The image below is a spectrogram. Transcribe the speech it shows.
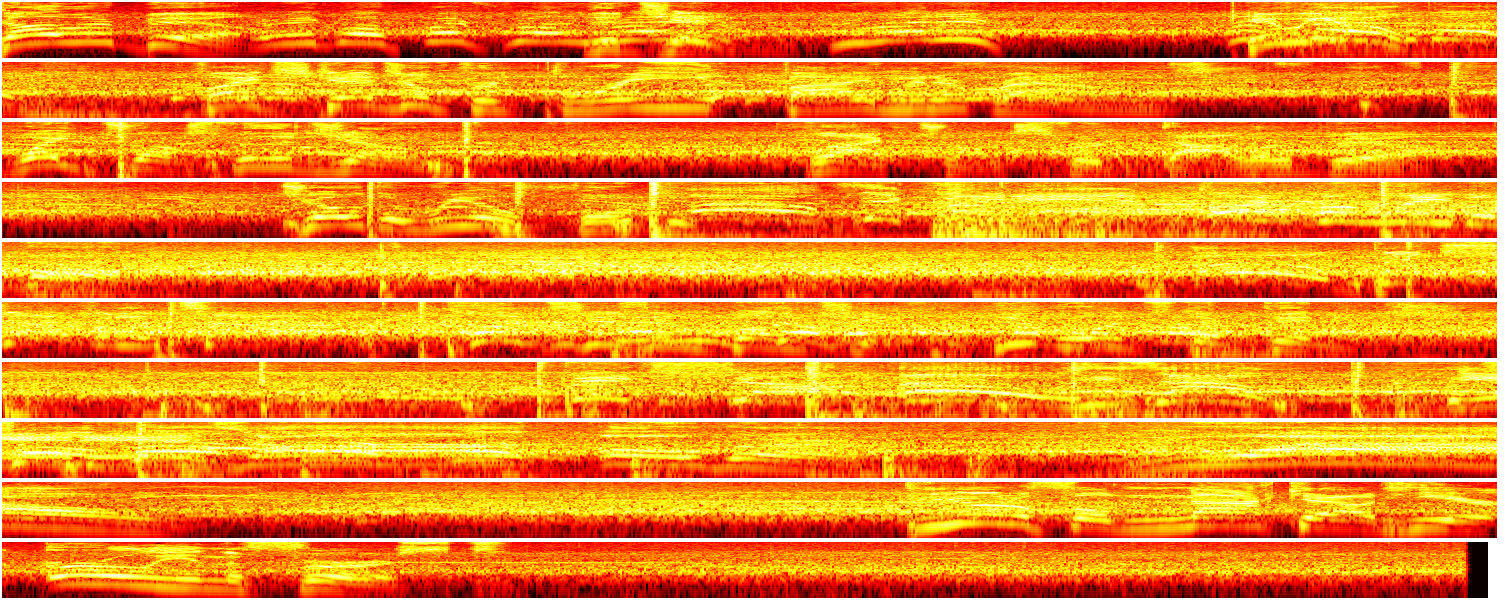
Dollar Bill. Here we go, first round. The you ready? gem. You ready? Here we Let's go. Fight scheduled for three five-minute rounds. White trunks for the gentleman. Black trunks for Dollar Bill. Joe, the real focus. Oh, big right hand! Unbelievable! Oh, big shot from the top. Punches and bunches. He wants to finish. Beautiful knockout here early in the first.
